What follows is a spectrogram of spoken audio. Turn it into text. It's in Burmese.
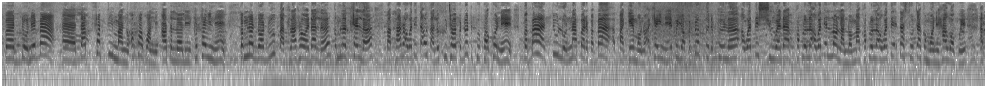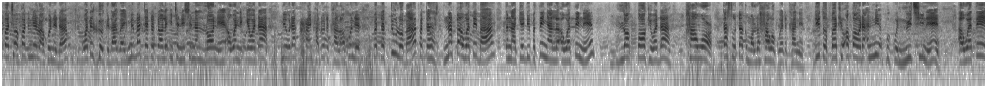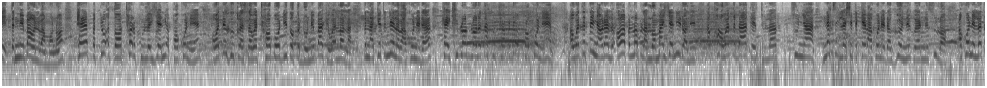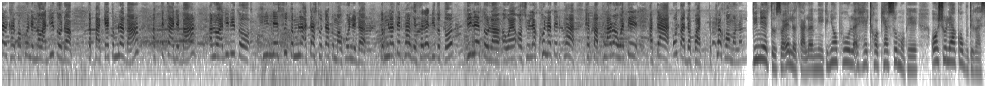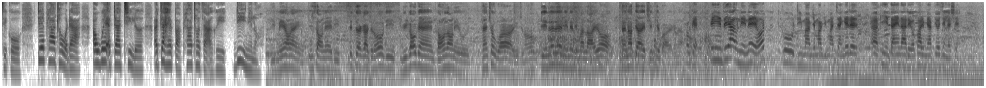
ပဒိုနေပါအဲတပ်ဖတ်တိမန်အခါကန်အတလလီခခဲနေကမ္လဒဒူပဖလာထောဒါလေကမ္လခဲလာပဖလာထောဝတိတောက်တာလခုထောပဒုတ်ဖူဖောက်ခွနေပပတူလွန်နာပရပပပကေမနအခဲနေပယပဒုတ်တူဖူလအဝတိရှူဝဒါခပလလအဝတိလောလာလောမခပလလအဝတိတဆိုတာကမနဟာဝကွေအပချောကတ်နေလောခွနေဒါဝတိဂကဒါဂိုင်မိမတတတော်လေ international law နေအဝနေကေဝဒါမိဝဒါ crime ဖဒုတ်ခါလောခွနေပတတူလောပါပတနပဝတိပါတနာ na ke di pati nya la awati ne lo ko ki wada power ta so ta ko lo hawa ko ta khane di to pa thi ko wada ani pu ko nui chi ne အဝတိတနေပါဝလပါမနော်ဖဲပတုအတော်ထထဖူလရနေဖောက်ခွနေအဝတိခုကလစဝဲထဘောဒီတော့ကဒိုနေပါကေဝဲလော်လာတနာကေတနေလပါခွနေတာခဲခိဘလော့ဘလော့တခုထပတုဖောက်ခွနေအဝတိတင်ညာရလောပလော့ပလာလောမရနေတော်လီအခေါ်ဝဲကဒါကေတူလာ ဆုညာ next election တကယ်ပါခုနေတာဂွနေကွနေဆုလာအခုနေလက်တခိုင်ပါခုနေလောအဒီတော့တပကဲကမလပါအတကတဲ့ပါအလောအဒီဒီတော့ဟိနေဆုကမလအတဆွတကမခုနေတာကမလတဲ့ဖာကစရ ဒီတော့ဒီနေတော့လာအဝဲဩစတြေးလျခုနတဲ့ဖာဟေပါဖလာရောဝဲတဲ့အတအိုတာဒပတ်ဖလက်ခေါမနဒီနေတော့ဆိုအဲလသာလမေကညောဖိုးလဟဲထောဖျာဆုမဖဲဩစတြေးလျကောဘူးတကစစ်ကိုတဲဖလာထောဝဒအဝဲအတတိလအတဟဲပါဖလာထောတာအခေဒီနေလောဒီမင်းအောင်လိုက်ဦးဆောင်တဲ့ဒီစစ်တပ်ကကျွန်တော်တို့ဒီရွေးကောက်ခံခေါင်းဆောင်တွေကိုဖမ်းချုပ်သွားတာတွေကျွန်တော်တို့တင်နေတဲ့အနေနဲ့ဒီမှာလာရောဆန္ဒပြရခြင်းဖြစ်ပါတယ်ခင်ဗျဟုတ်ကဲ့ကရင်တယောက်အနေနဲ့ရောကိုဒီမှာမြန်မာပြည်မှာကြံခဲ့တဲ့ကရင်တိုင်းသားတွေရောဘာတွေများပြောချင်လဲရှင်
